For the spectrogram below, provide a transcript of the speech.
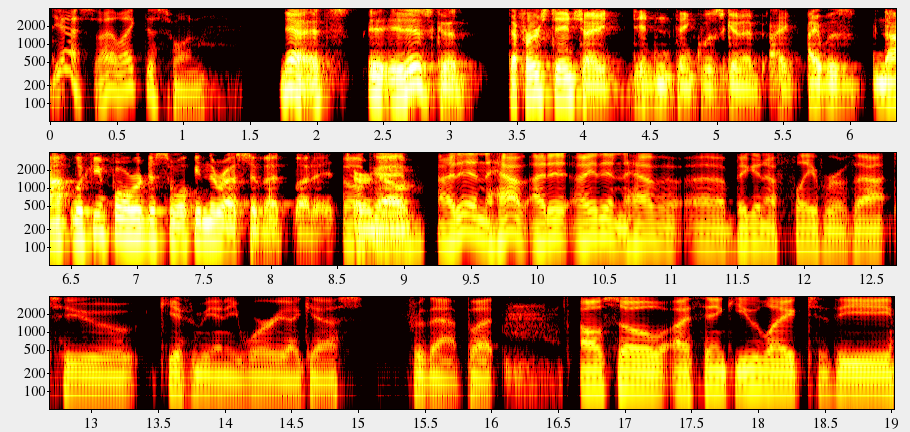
Yes, I like this one. Yeah, it's it, it is good. The first inch I didn't think was gonna. I I was not looking forward to smoking the rest of it, but it turned okay. out. I didn't have I did I didn't have a, a big enough flavor of that to give me any worry. I guess for that, but also I think you liked the.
